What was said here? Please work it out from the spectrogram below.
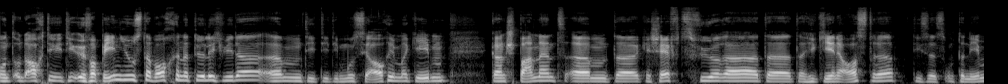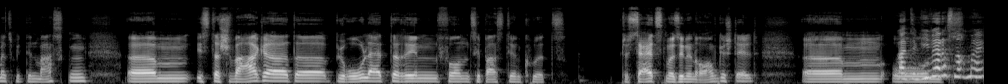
und, und auch die, die ÖVP-News der Woche natürlich wieder, ähm, die, die, die muss ja auch immer geben. Ganz spannend, ähm, der Geschäftsführer der, der Hygiene Austria, dieses Unternehmens mit den Masken, ähm, ist der Schwager der Büroleiterin von Sebastian Kurz. Das sei jetzt mal so in den Raum gestellt. Ähm, Warte, wie war das nochmal?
